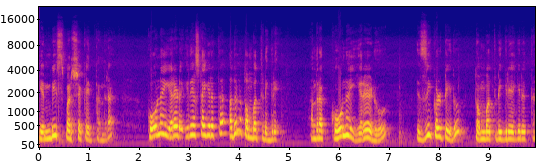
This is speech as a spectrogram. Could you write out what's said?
ಎಂ ಬಿ ಸ್ಪರ್ಶಕ ಇತ್ತಂದ್ರೆ ಕೋನ ಎರಡು, ಇದು ಎಷ್ಟಾಗಿರುತ್ತೆ? ಅದನ್ನು ತೊಂಬತ್ತು ಡಿಗ್ರಿ. ಅಂದ್ರೆ ಕೋನ ಎರಡು ಇಸ್ ಈಕ್ವಲ್ ಟು ಇದು ತೊಂಬತ್ತು ಡಿಗ್ರಿ ಆಗಿರುತ್ತೆ.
